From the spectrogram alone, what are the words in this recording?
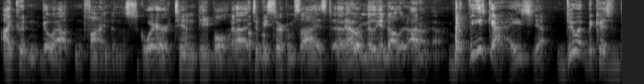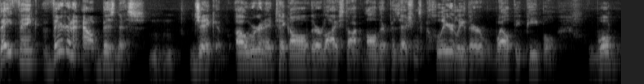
I couldn't go out and find in the square ten people uh, to be circumcised uh, No. for a million dollars. I don't know. But these guys Yeah. do it because they think they're going to outbusiness Jacob. Oh, we're going to take all of their livestock, all their possessions. Clearly, they're wealthy people. We'll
